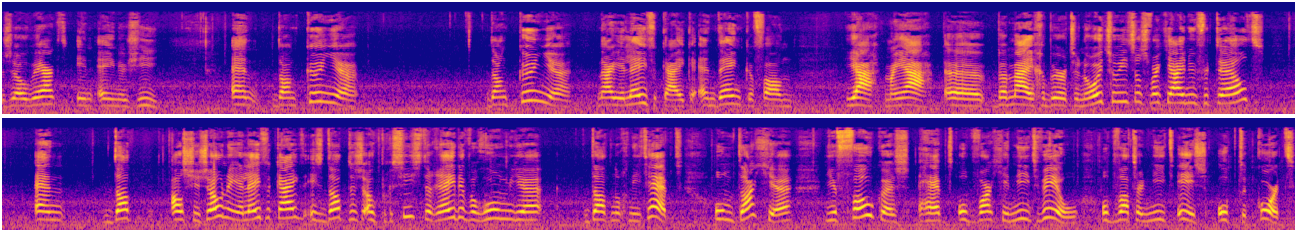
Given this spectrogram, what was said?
zo werkt in energie. En dan kun je, dan kun je naar je leven kijken en denken van... Ja, maar ja, uh, bij mij gebeurt er nooit zoiets als wat jij nu vertelt. En dat, als je zo naar je leven kijkt, is dat dus ook precies de reden waarom je dat nog niet hebt omdat je je focus hebt op wat je niet wil, op wat er niet is, op tekort.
